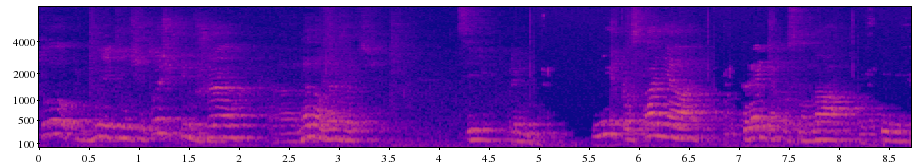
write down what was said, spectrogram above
то в будь-які інші точки вже е, не належать цій прямі. І остання, третя основна властивість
